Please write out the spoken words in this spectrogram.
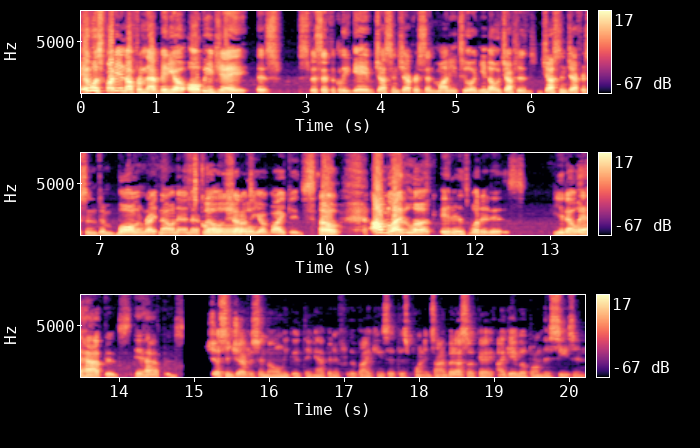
it was funny enough from that video. OBJ is specifically gave Justin Jefferson money too. And you know, Justin Justin Jefferson's been balling right now in the NFL. Shout out to your Vikings. So I'm like, look, it is what it is. You know, it happens. It happens. Justin Jefferson, the only good thing happening for the Vikings at this point in time, but that's okay. I gave up on this season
